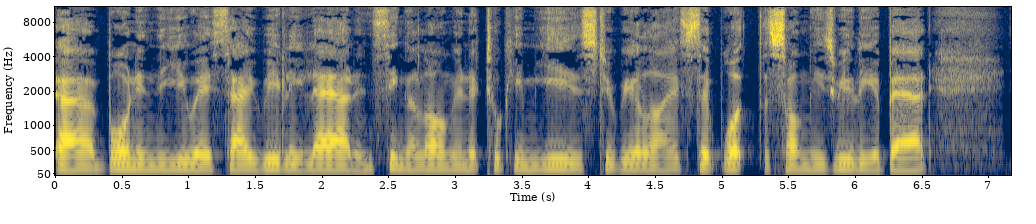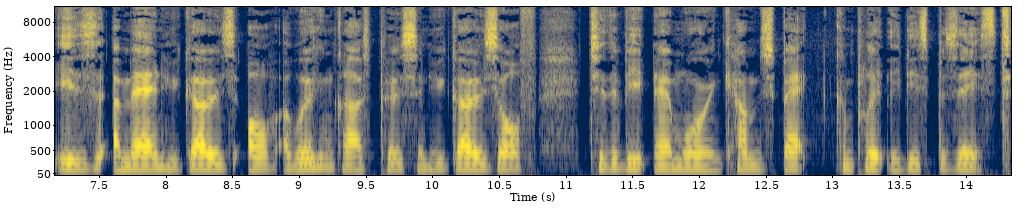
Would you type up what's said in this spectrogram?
Born in the USA, really loud and sing along, and it took him years to realise that what the song is really about is a man who goes off, a working class person who goes off to the Vietnam War and comes back completely dispossessed.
